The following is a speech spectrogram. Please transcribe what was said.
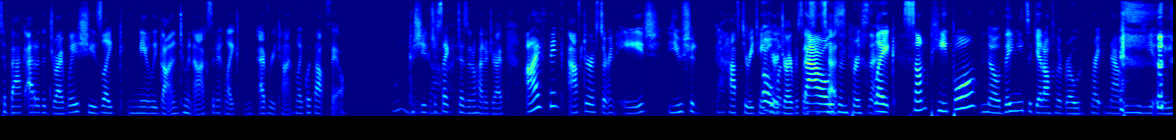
to back out of the driveway she's like nearly gotten into an accident like every time like without fail Oh because my she just like doesn't know how to drive. I think after a certain age, you should have to retake oh, your driver's license test. thousand percent. Like some people, no, they need to get off the road right now immediately.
